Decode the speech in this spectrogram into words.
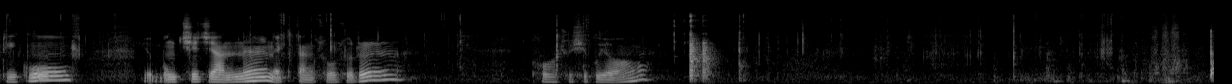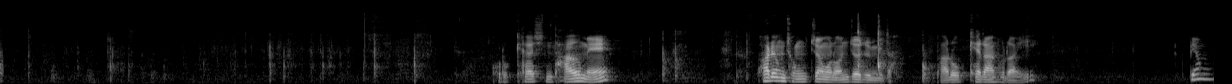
그리고 이 뭉치지 않는 액상 소스를 부어주시고요. 그렇게 하신 다음에 활용 정점을 얹어줍니다. 바로 계란 후라이. 뿅.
